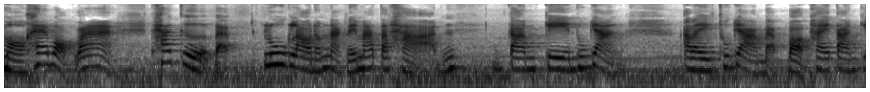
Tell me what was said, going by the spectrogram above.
หมอแค่บอกว่า ถ้าเกิดแบบลูกเราน้ำหนักได้มาตรฐาน ตามเกณฑ์ทุกอย่าง อะไรทุกอย่างแบบปลอดภัยตามเก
